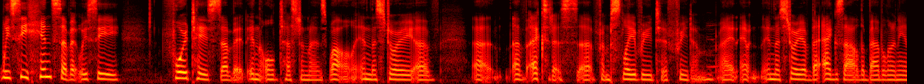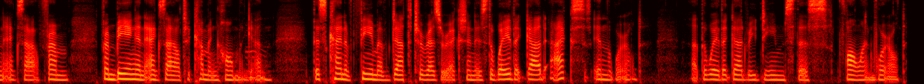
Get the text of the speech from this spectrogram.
we see hints of it. We see foretastes of it in the Old Testament as well, in the story of uh, of Exodus uh, from slavery to freedom, right? In the story of the exile, the Babylonian exile, from from being in exile to coming home again. This kind of theme of death to resurrection is the way that God acts in the world, uh, the way that God redeems this fallen world.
